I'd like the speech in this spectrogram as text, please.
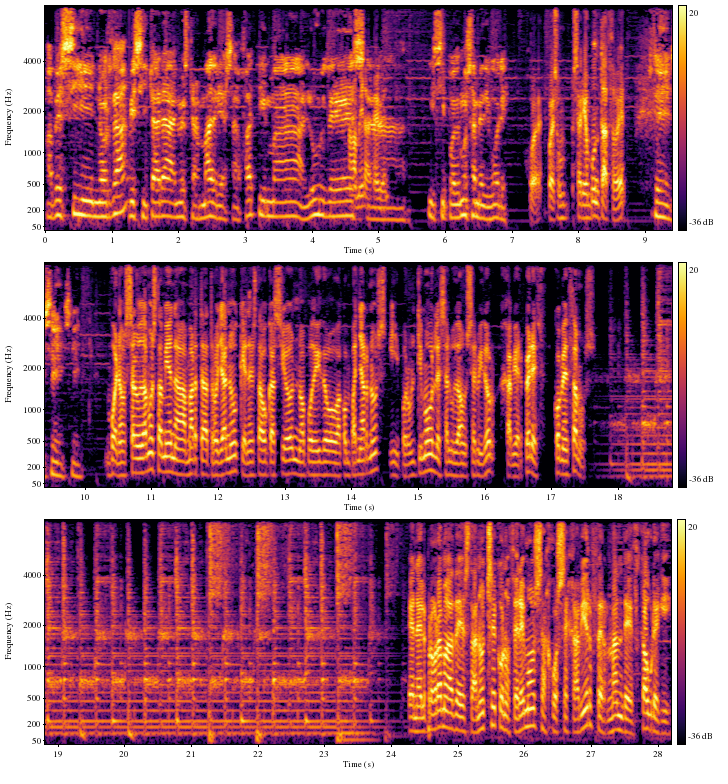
a ver si nos da visitar a nuestras madres, a Fátima, a Lourdes, Ah, y si podemos a Medigore. pues sería un puntazo, ¿eh? Sí, sí, sí. Bueno, saludamos también a Marta Troyano, que en esta ocasión no ha podido acompañarnos, y por último le saluda un servidor, Javier Pérez. Comenzamos. En el programa de esta noche conoceremos a José Javier Fernández Jauregui,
